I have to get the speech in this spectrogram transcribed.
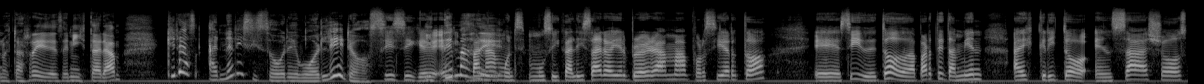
nuestras redes, en Instagram, que era análisis sobre boleros. Sí, sí, que van a musicalizar hoy el programa, por cierto. Eh, sí, de todo. Aparte también ha escrito ensayos,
